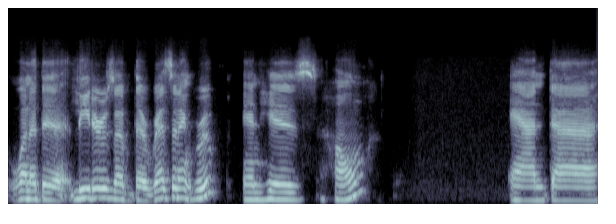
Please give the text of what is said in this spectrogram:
one of the leaders of the resident group in his home. And uh,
